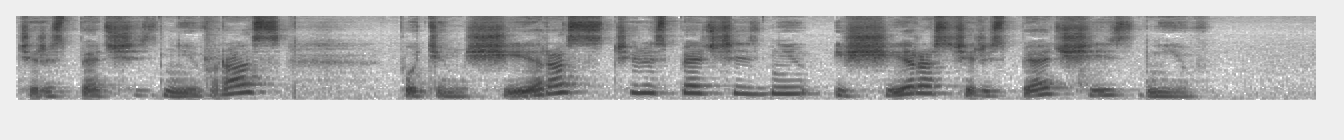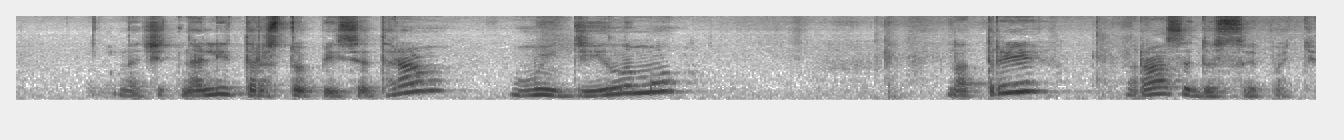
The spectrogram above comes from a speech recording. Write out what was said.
Через 5-6 днів раз, потім ще раз через 5-6 днів і ще раз через 5-6 днів. Значить, на літр 150 грам ми ділимо на 3 рази досипати.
